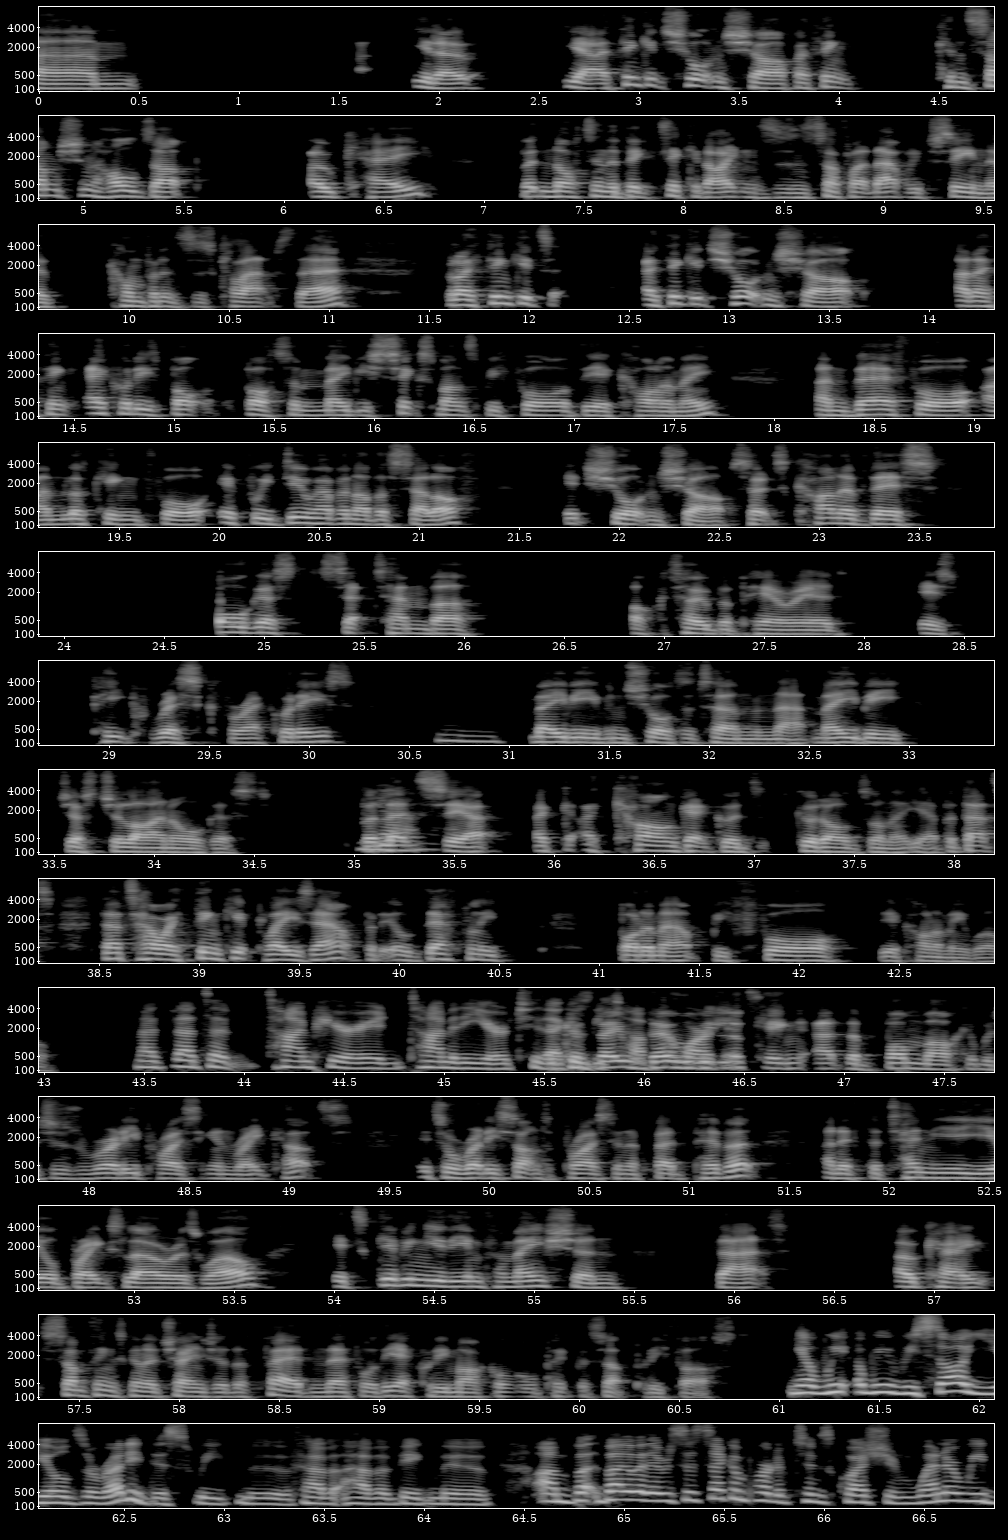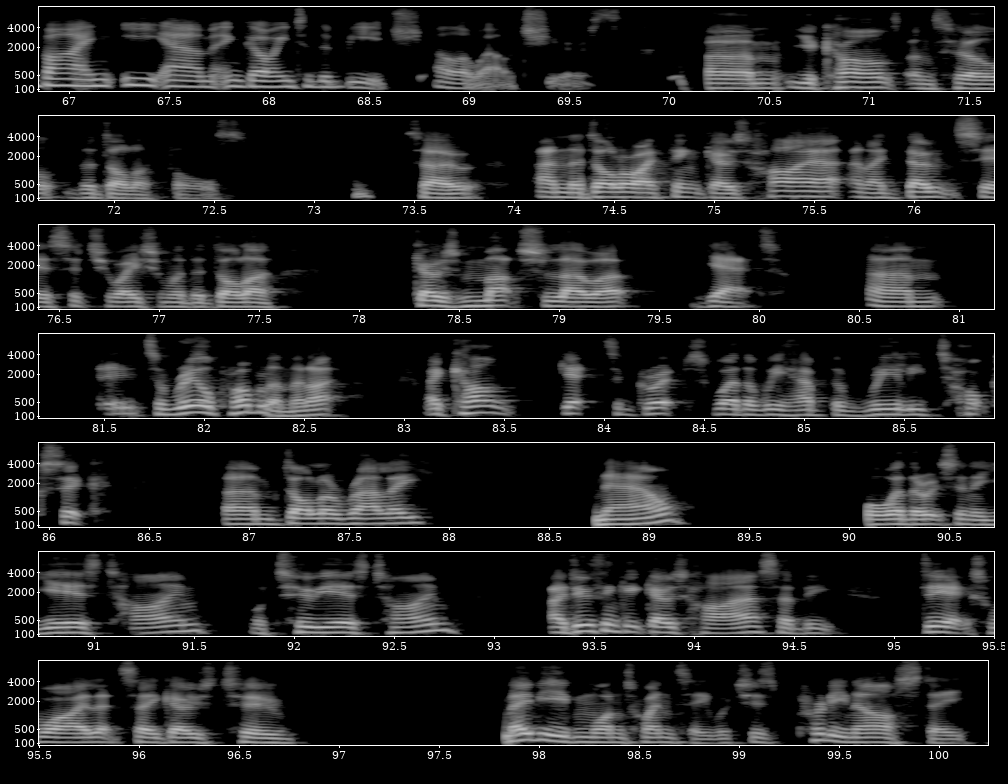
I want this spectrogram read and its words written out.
Um, you know, yeah, I think it's short and sharp. I think consumption holds up okay, but not in the big ticket items and stuff like that. We've seen the confidence has collapsed there. But I think it's I think it's short and sharp, and I think equities bot- bottom maybe six months before the economy, and therefore I'm looking for if we do have another sell off, it's short and sharp. So it's kind of this August September October period is peak risk for equities. Mm. Maybe even shorter term than that. Maybe just July and August. But yeah. let's see. I, I, I can't get good good odds on it yet. But that's that's how I think it plays out. But it'll definitely bottom out before the economy will. That, that's a time period, time of the year too. That because be they, they will be looking at the bond market, which is already pricing in rate cuts. It's already starting to price in a Fed pivot, and if the ten-year yield breaks lower as well, it's giving you the information that okay, something's going to change at the Fed, and therefore the equity market will pick this up pretty fast. Yeah, we, we we saw yields already this week move have have a big move. Um, but by the way, there was a second part of Tim's question: When are we buying EM and going to the beach? LOL. Cheers. Um, you can't until the dollar falls. So, and the dollar I think goes higher, and I don't see a situation where the dollar goes much lower yet. Um, it's a real problem, and I I can't get to grips whether we have the really toxic um, dollar rally now, or whether it's in a year's time or two years' time. I do think it goes higher. So the DXY, let's say, goes to maybe even 120, which is pretty nasty.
